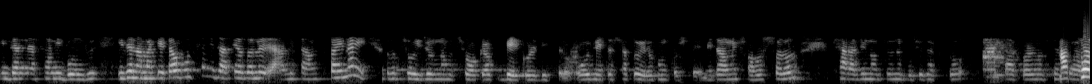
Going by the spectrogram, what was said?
ইন্টারন্যাশনালি বন্ধু ইভেন আমাকে এটাও বলছে আমি জাতীয় দলে আমি চান্স পাই নাই হচ্ছে ওই জন্য হচ্ছে ওকে বের করে দিচ্ছে। ওই মেয়েটার সাথে এরকম করছে। মেয়েটা অনেক সহজ সরল সারাদিন ওর জন্য বসে থাকতো। তারপর হচ্ছে আচ্ছা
